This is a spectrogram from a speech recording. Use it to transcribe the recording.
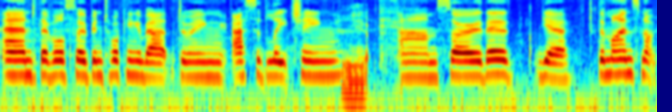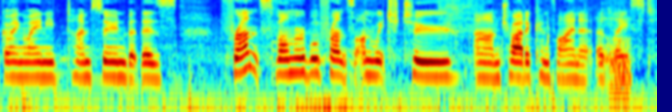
and they've also been talking about doing acid leaching. Yep. Um, so they're yeah, the mine's not going away anytime soon, but there's fronts, vulnerable fronts on which to um, try to confine it at least.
